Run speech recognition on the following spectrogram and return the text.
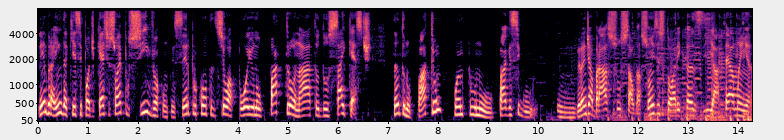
Lembra ainda que esse podcast só é possível acontecer por conta de seu apoio no patronato do SciCast, tanto no Patreon quanto no PagSeguro. Um grande abraço, saudações históricas e até amanhã.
